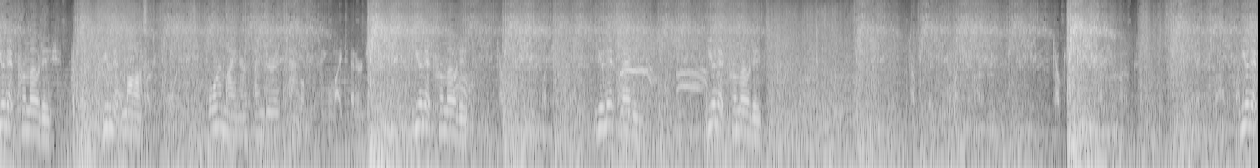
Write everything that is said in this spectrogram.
Unit promoted. Unit lost. Ore miner under attack. Focusing light energy. Unit promoted. Unit ready. Unit promoted. Calculating reflection arcs. Calculating reflection arcs. Identify light- Unit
